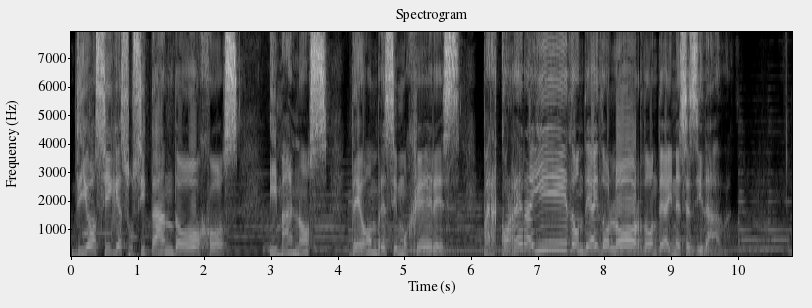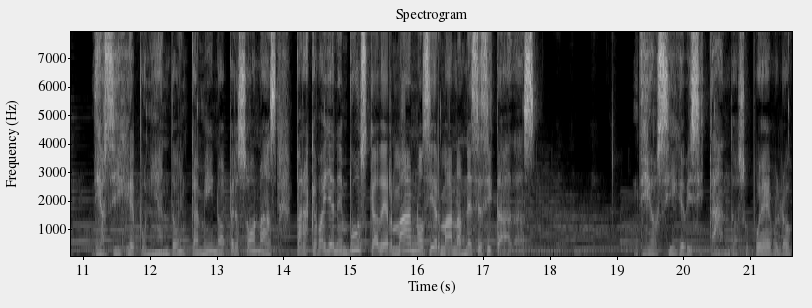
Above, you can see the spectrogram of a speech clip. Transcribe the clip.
Dios sigue suscitando ojos y manos de hombres y mujeres para correr ahí donde hay dolor, donde hay necesidad. Dios sigue poniendo en camino a personas para que vayan en busca de hermanos y hermanas necesitadas. Dios sigue visitando a su pueblo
